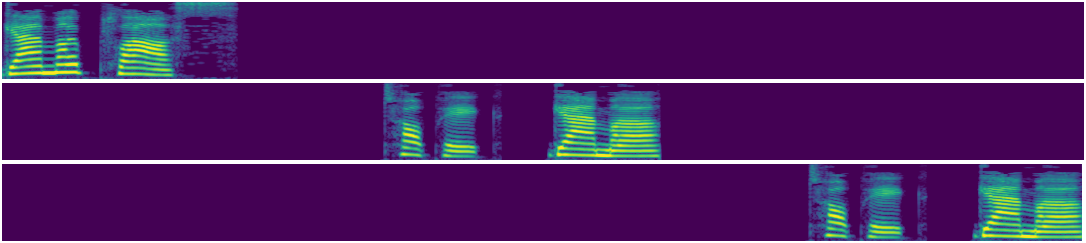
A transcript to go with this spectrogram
Gamma plus Topic. Gamma. Topic. Gamma.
